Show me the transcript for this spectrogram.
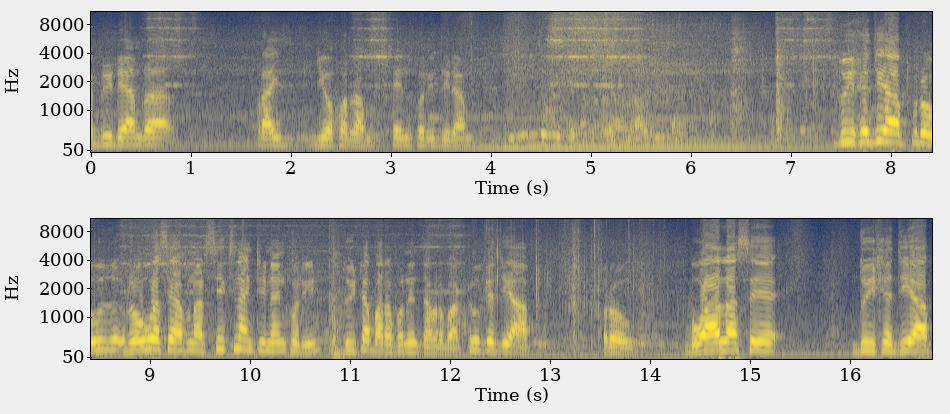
এভরিডে আমরা প্রাইস জিও করলাম চেঞ্জ করে দিলাম দুই কেজি আপ, রৌ রৌ আছে আপনার সিক্স নাইনটি নাইন করি। দুইটা বারো ফোন নিতে পারবা। টু কেজি আপ, রৌ। বোয়াল আছে দুই কেজি আপ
